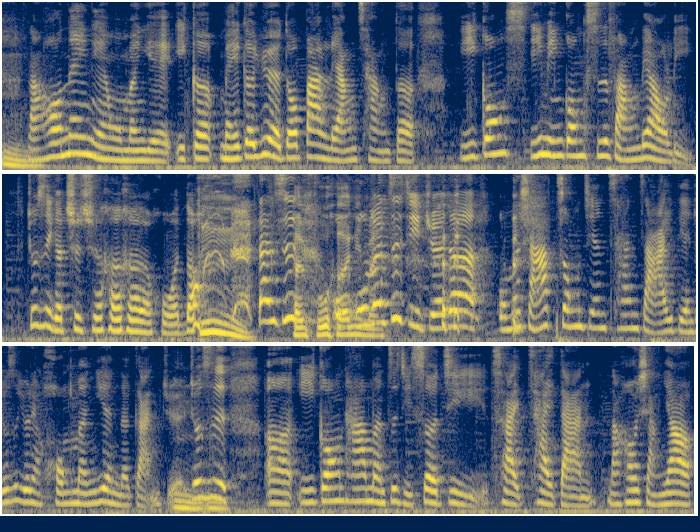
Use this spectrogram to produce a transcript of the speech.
嗯，然后那一年我们也一个每一个月都办两场的移工移民公私房料理。就是一个吃吃喝喝的活动，嗯、但是很符合我，我们自己觉得，我们想要中间掺杂一点，就是有点鸿门宴的感觉，嗯、就是呃，移工他们自己设计菜菜单，然后想要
